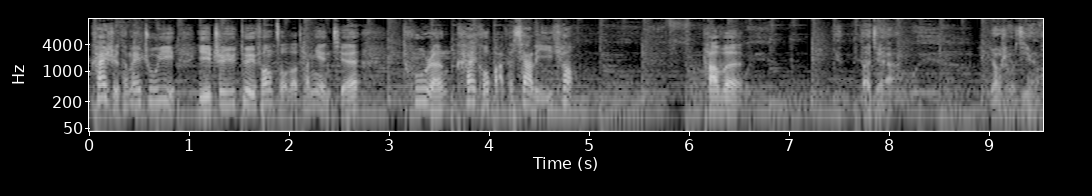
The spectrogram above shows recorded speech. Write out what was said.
开始他没注意，以至于对方走到他面前，突然开口把他吓了一跳。他问：“大姐，要手机吗？”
